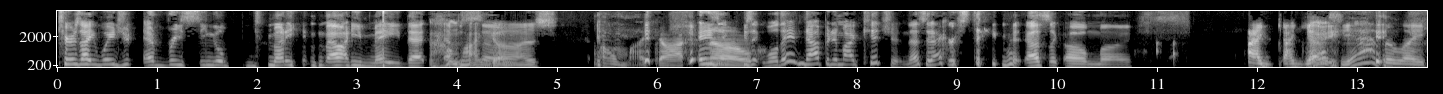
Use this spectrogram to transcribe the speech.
Turns out he wagered every single money amount he made that. oh my gosh. oh my gosh, And he's no. like, he's like, well, they have not been in my kitchen. That's an accurate statement. I was like, oh my. I I guess yeah, but like,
